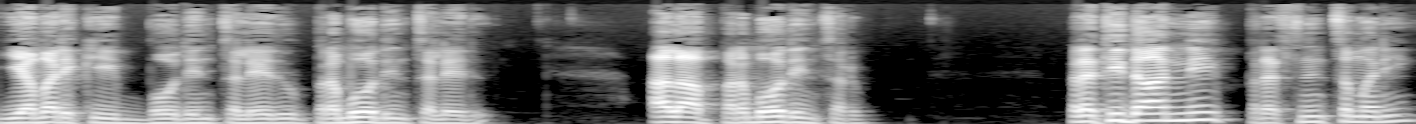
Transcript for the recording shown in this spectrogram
ఎవరికి బోధించలేదు ప్రబోధించలేదు. అలా ప్రబోధించరు. ప్రతిదాన్ని ప్రశ్నించమని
